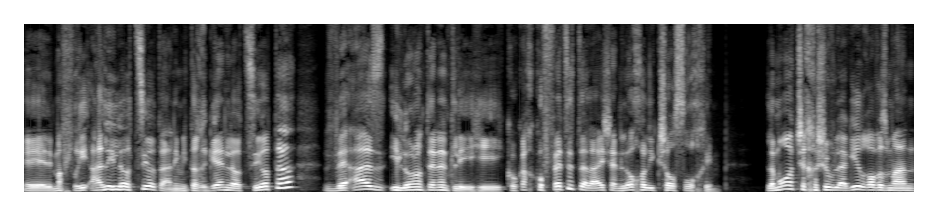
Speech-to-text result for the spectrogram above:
אה, מפריעה לי להוציא אותה, אני מתארגן להוציא אותה, ואז היא לא נותנת לי, היא כל כך קופצת עליי שאני לא יכול לקשור שרוכים. למרות שחשוב להגיד, רוב הזמן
